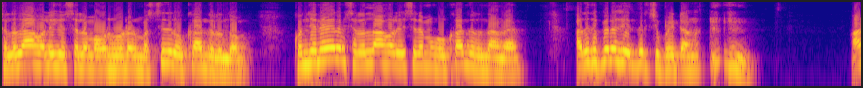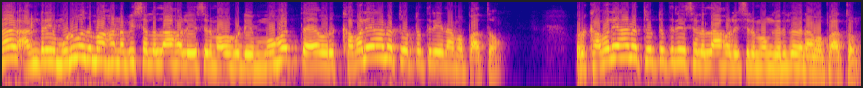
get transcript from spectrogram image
ஸல்லல்லாஹு அலைஹி வல்லம் அவர்களுடன் மஸ்ஜிதில் உட்கார்ந்து இருந்தோம் கொஞ்ச நேரம் ஸல்லல்லாஹு அலி வல்லம் அவங்க உட்கார்ந்துருந்தாங்க. அதுக்கு பிறகு எந்திரிச்சு போயிட்டாங்க. ஆனால் அன்றைய முழுவதுமாக நபி சல்லாஹ் அலைஹி வஸல்லம் அவர்களுடைய முகத்தை ஒரு கவலையான தோற்றத்திலேயே நாம பார்த்தோம். ஒரு கவலையான தோட்டத்திலே ஸல்லல்லாஹு அலிஸ்லம் அவங்க இருந்ததை நாம பார்த்தோம்.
